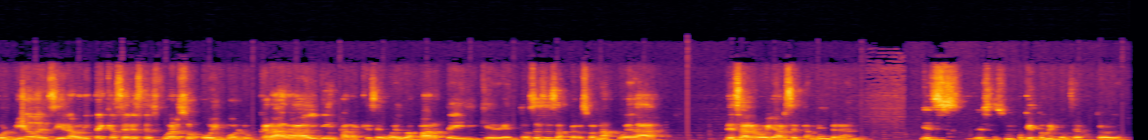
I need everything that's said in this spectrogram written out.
colmillo de decir, ahorita hay que hacer este esfuerzo o involucrar a alguien para que se vuelva parte y que entonces esa persona pueda desarrollarse también, ¿verdad? Y es, ese es un poquito mi consejo, creo yo.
